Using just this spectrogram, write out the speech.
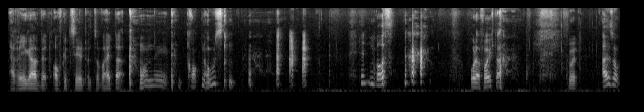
Erreger wird aufgezählt und so weiter. Oh nee, trockener Husten. Hinten raus. Oder feuchter. Gut. Also,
